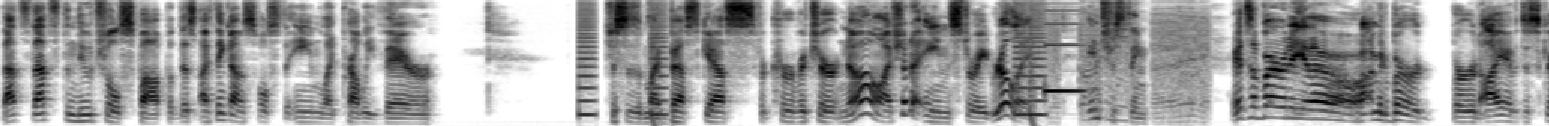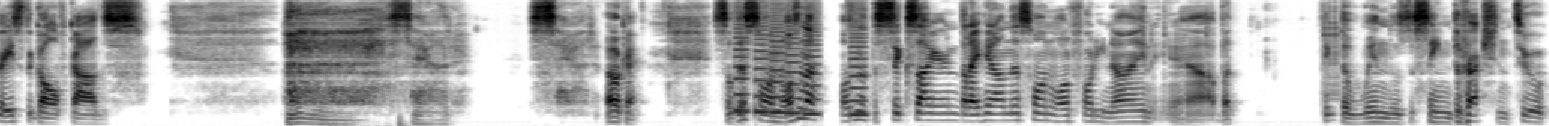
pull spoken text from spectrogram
That's that's the neutral spot, but this I think I'm supposed to aim like probably there. Just as my best guess for curvature. No, I should have aimed straight, really. Interesting. It's a birdie though! I'm a bird. Bird, I have disgraced the golf gods. Sad. Sad. Okay. So this one, wasn't that wasn't it the six iron that I hit on this one? 149? Yeah, but I think the wind was the same direction too,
